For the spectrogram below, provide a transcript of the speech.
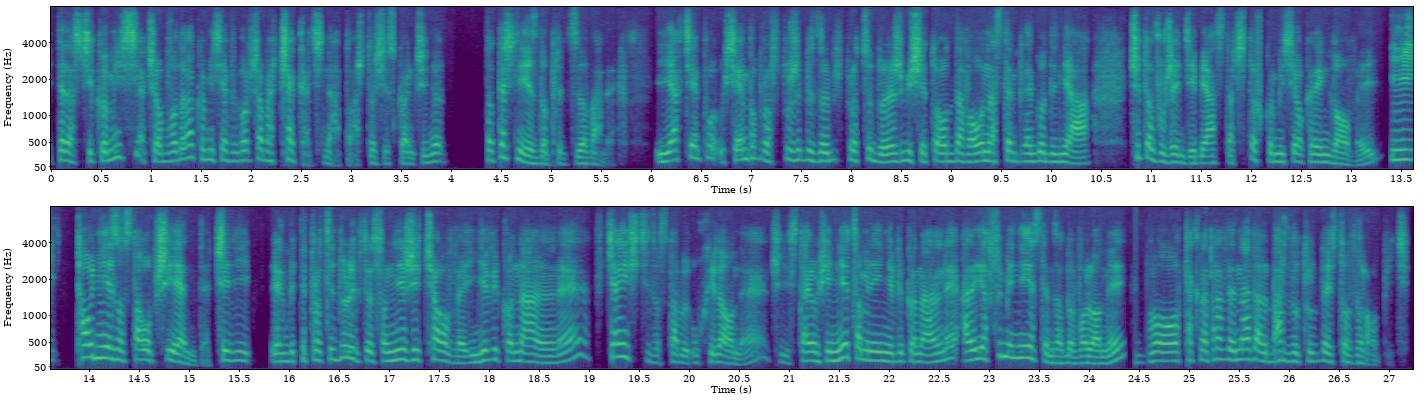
I teraz, czy komisja, czy obwodowa komisja wyborcza ma czekać na to, aż to się skończy? No, to też nie jest doprecyzowane. I ja chciałem po, chciałem po prostu, żeby zrobić procedurę, żeby się to oddawało następnego dnia, czy to w Urzędzie Miasta, czy to w Komisji Okręgowej. I to nie zostało przyjęte, czyli jakby te procedury, które są nieżyciowe i niewykonalne, w części zostały uchylone, czyli stają się nieco mniej niewykonalne, ale ja w sumie nie jestem zadowolony, bo tak naprawdę nadal bardzo trudno jest to zrobić.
